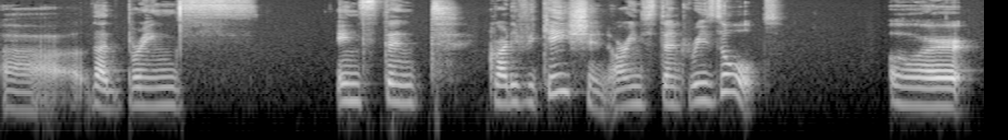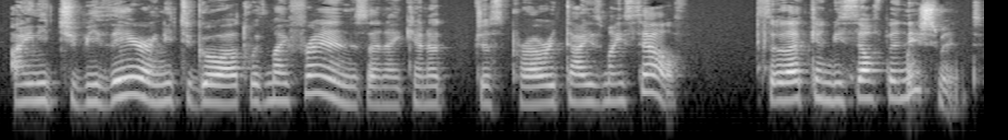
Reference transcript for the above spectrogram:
uh, that brings instant gratification or instant results? Or I need to be there, I need to go out with my friends, and I cannot just prioritize myself. So that can be self punishment.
